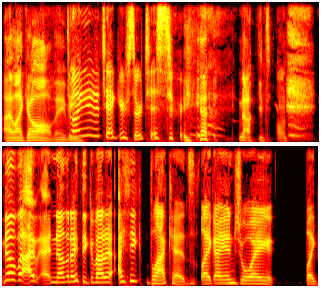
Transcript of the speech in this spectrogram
I like it all, baby. Do I need to check your search history? no, you don't. no, but I now that I think about it, I think blackheads. Like I enjoy like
